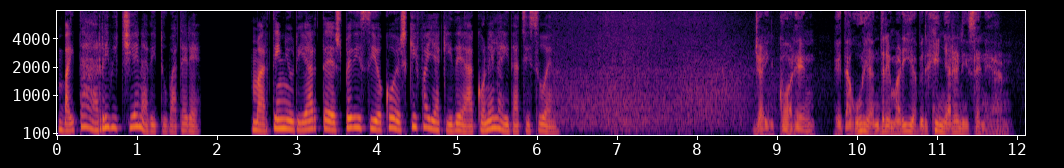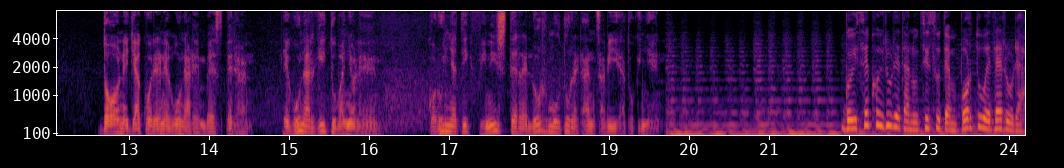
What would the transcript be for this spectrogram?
baita arribitxien aditu bat ere. Martin Uriarte espedizioko eskifaiak idea konela idatzi zuen. Jainkoaren eta gure Andre Maria Virginaren izenean. Don ejakoeren egunaren bezperan, egun argitu baino lehen, koruñatik finisterre lur muturrerantza biatu ginen. Goizeko iruretan utzi zuten portu ederrura.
